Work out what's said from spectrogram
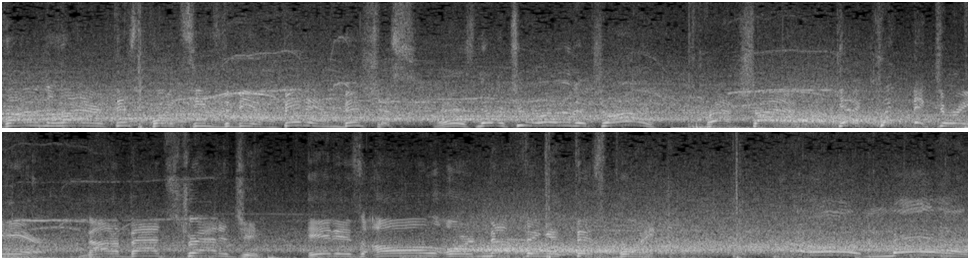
Climbing the ladder at this point seems to be a bit ambitious. It's never too early to try. Perhaps trying to get a quick victory here. Not a bad strategy. It is all or nothing at this point. Oh, man.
